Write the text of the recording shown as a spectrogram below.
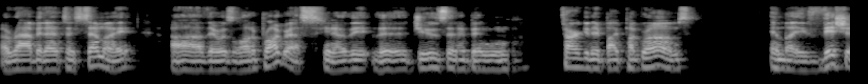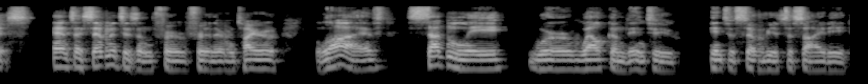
a rabid anti-semite uh, there was a lot of progress you know the, the jews that had been targeted by pogroms and by vicious anti-semitism for, for their entire lives suddenly were welcomed into into Soviet society.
